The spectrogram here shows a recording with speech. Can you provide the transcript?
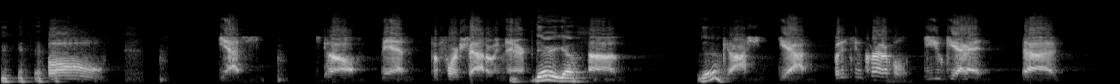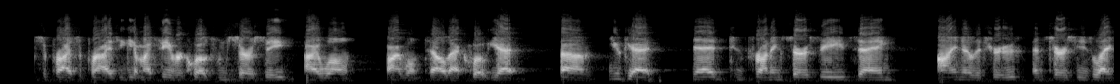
Oh, yes. Oh man, the foreshadowing there. There you go. Um, Yeah. gosh, yeah, but it's incredible. You get uh, surprise, surprise. You get my favorite quote from Cersei. I won't, I won't tell that quote yet. Um, you get Ned confronting Cersei, saying, "I know the truth," and Cersei's like,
